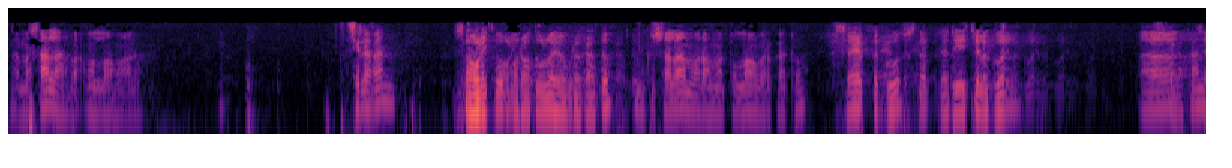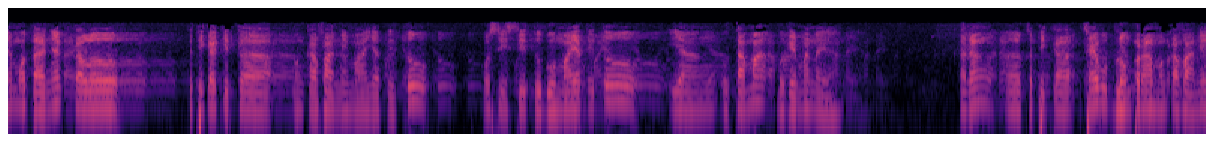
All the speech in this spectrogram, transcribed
Nggak masalah, Pak. Allah a'lam. Silakan. Assalamualaikum warahmatullahi wabarakatuh. Waalaikumsalam warahmatullahi wabarakatuh. Saya Teguh, Ustaz dari Cilegon. Uh, saya mau tanya kalau ketika kita mengkafani mayat itu posisi tubuh mayat itu yang utama bagaimana ya? Kadang uh, ketika saya belum pernah mengkafani,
